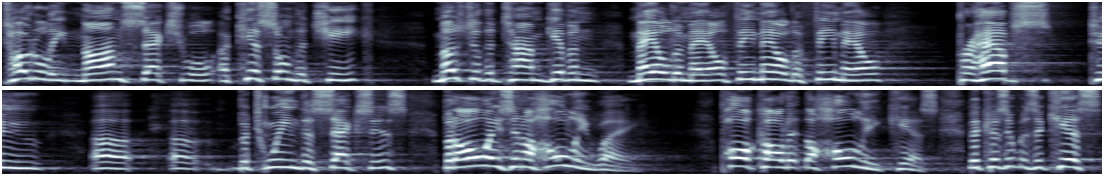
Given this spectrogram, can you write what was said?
totally non sexual, a kiss on the cheek, most of the time given male to male, female to female, perhaps to uh, uh, between the sexes, but always in a holy way. Paul called it the holy kiss because it was a kiss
